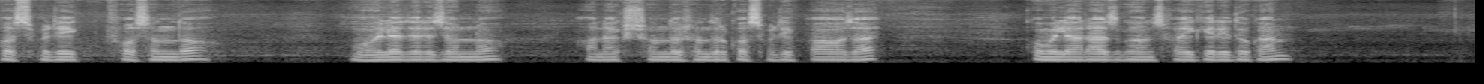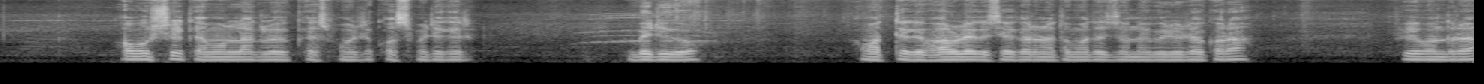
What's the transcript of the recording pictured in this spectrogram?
কসমেটিক পছন্দ, মহিলাদের জন্য অনেক সুন্দর সুন্দর কসমেটিক পাওয়া যায়। কুমিল্লা রাজগঞ্জ পাইকারি দোকান। অবশ্যই কেমন লাগল কসমেটিক কসমেটিকের ভিডিও আমার থেকে ভালো লেগেছে কারণে তোমাদের জন্য ভিডিওটা করা। প্রিয় বন্ধুরা,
